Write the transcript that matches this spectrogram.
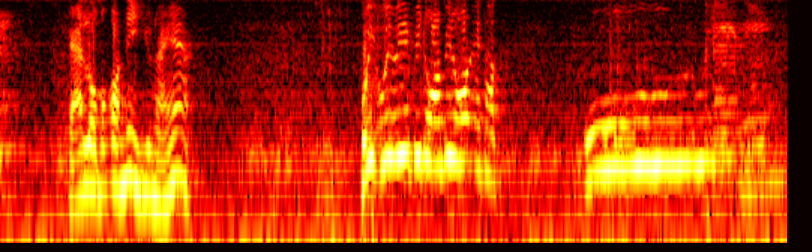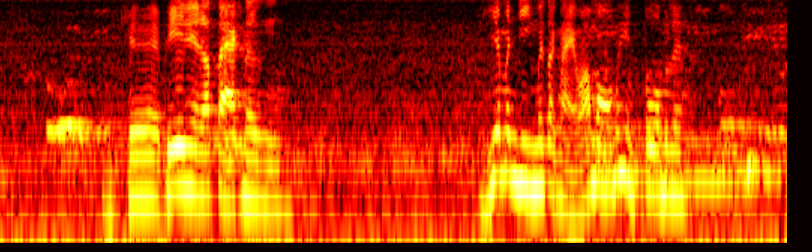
นะแกลงมาก่อนดิอยู่ไหนอะอุ้ยอุ้ยอุ้ยพี่โดนพี่โดนไอ้สัตว์โอ้ยแตกเนื้อโอเคพี่เนี่ยจะแตกหนึ่งเฮียมันยิงมาจากไหนวะมองไม่เห็นตัวมันเลยมีผมพี่เร็ว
